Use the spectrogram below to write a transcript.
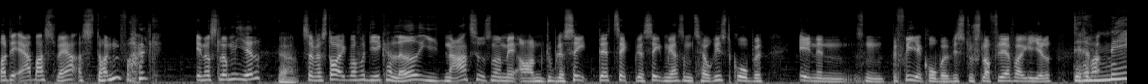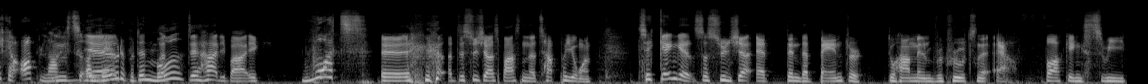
Og det er bare sværere at stunne folk, end at slå dem ihjel. Ja. Så jeg forstår ikke, hvorfor de ikke har lavet i narrativ sådan noget med, om du bliver set, DedSec bliver set mere som en terroristgruppe, end en sådan befriergruppe, hvis du slår flere folk ihjel. Det er da mega oplagt at Ja, lave det på den måde. Og det har de bare ikke. What? Øh, og det synes jeg også bare sådan er tabt på jorden. Til gengæld, så synes jeg, at den der banter, du har mellem recruitsene, er fucking sweet.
